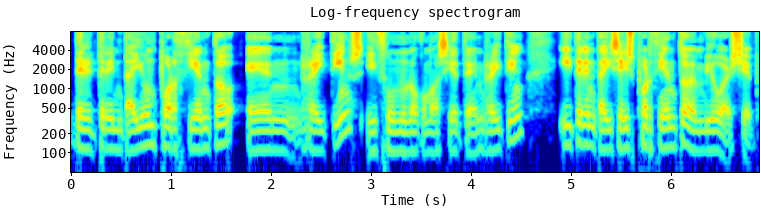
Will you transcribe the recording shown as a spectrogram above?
del 31% en ratings, hizo un 1,7 en rating y 36% en viewership.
